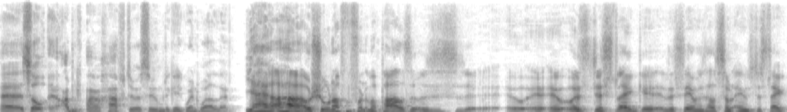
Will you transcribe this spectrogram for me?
so I'm, I have to assume the gig went well then. Yeah, uh, I was showing off in front of my pals. It was, it, it, it was just like uh, the same as how sometimes just like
